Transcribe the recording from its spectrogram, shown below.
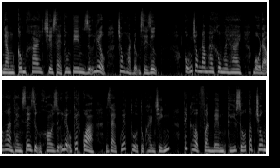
nhằm công khai chia sẻ thông tin dữ liệu trong hoạt động xây dựng – cũng trong năm 2022, Bộ đã hoàn thành xây dựng kho dữ liệu kết quả, giải quyết thủ tục hành chính, tích hợp phần mềm ký số tập trung,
